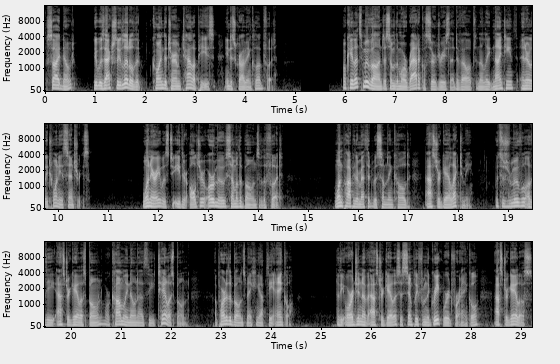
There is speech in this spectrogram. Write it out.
Side note, it was actually Little that coined the term talipes in describing clubfoot. Okay, let's move on to some of the more radical surgeries that developed in the late 19th and early 20th centuries. One area was to either alter or remove some of the bones of the foot. One popular method was something called astragalectomy, which is removal of the astragalus bone, more commonly known as the talus bone, a part of the bones making up the ankle. Now, the origin of astragalus is simply from the Greek word for ankle, astragalos,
